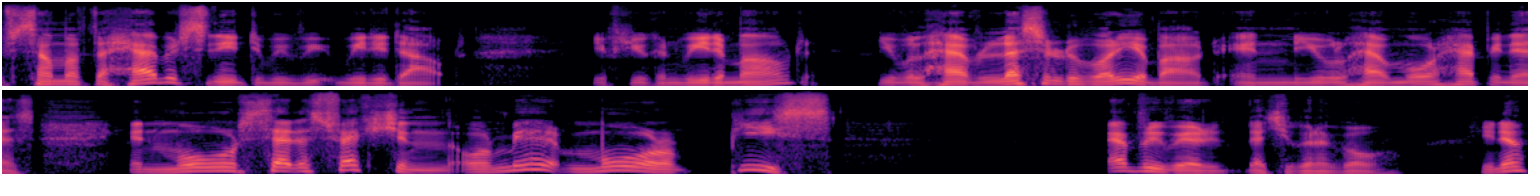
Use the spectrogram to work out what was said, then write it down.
if some of the habits need to be weeded out. If you can weed them out you will have lesser to worry about and you will have more happiness and more satisfaction or more, peace everywhere that you're going to go you know?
